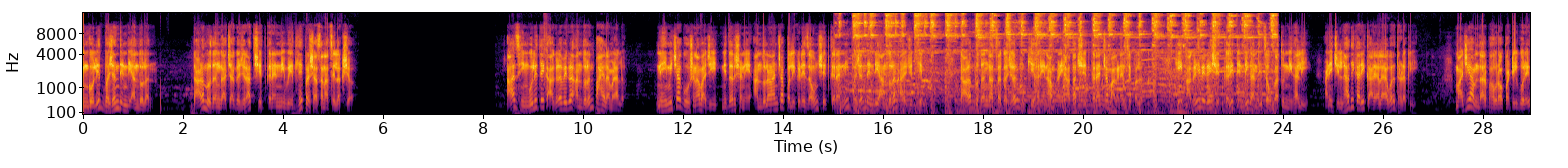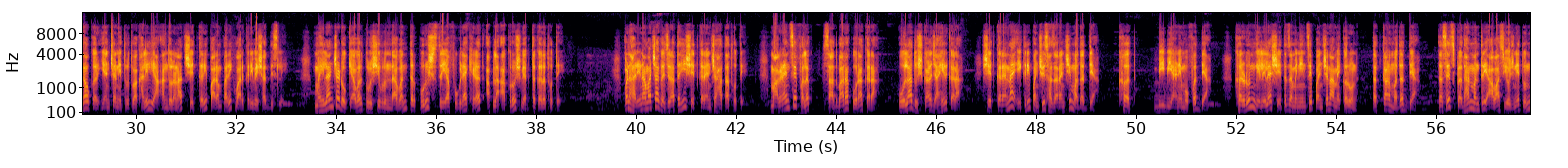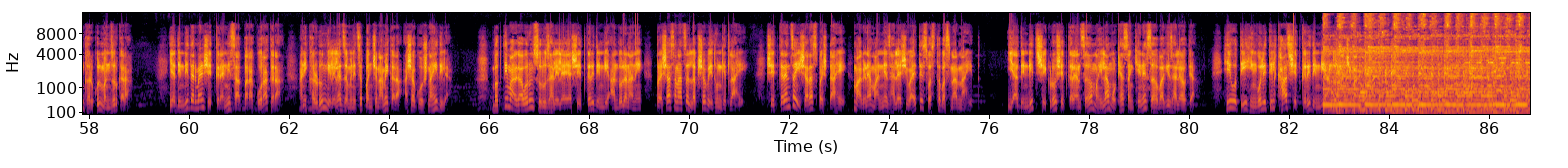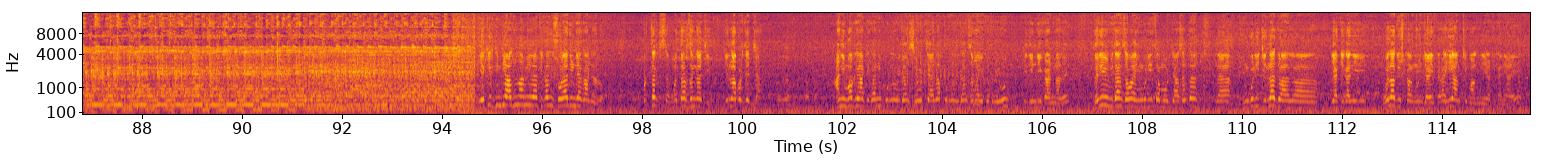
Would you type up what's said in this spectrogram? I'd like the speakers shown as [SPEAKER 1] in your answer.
[SPEAKER 1] हिंगोलीत भजन दिंडी आंदोलन. टाळ मृदंगाच्या गजरात शेतकऱ्यांनी वेधले प्रशासनाचे लक्ष. आज हिंगोलीत एक आगळंवेगळं आंदोलन पाहायला मिळालं. नेहमीच्या घोषणाबाजी निदर्शने आंदोलनांच्या पलीकडे जाऊन शेतकऱ्यांनी भजन दिंडी आंदोलन आयोजित केलं. टाळ मृदंगाचा गजर मुखी हरिनाम आणि हातात शेतकऱ्यांच्या मागण्यांचे फलक. ही आगळी वेगळी शेतकरी दिंडी गांधी चौकातून निघाली आणि जिल्हाधिकारी कार्यालयावर धडकली. माजी आमदार भाऊराव पाटील गोरेगावकर यांच्या नेतृत्वाखालील या आंदोलनात शेतकरी पारंपरिक वारकरी वेशात दिसले. महिलांच्या डोक्यावर तुळशी वृंदावन तर पुरुष स्त्रिया फुगड्या खेळत आपला आक्रोश व्यक्त करत होते. पण हरिनामाच्या गजरातही शेतकऱ्यांच्या हातात होते. मागण्यांचे फलक सातबारा कोरा करा. ओला दुष्काळ जाहीर करा. शेतकऱ्यांना एकरी पंचवीस हजारांची मदत द्या. खत बी बियाणे मोफत द्या. खरडून गेलेल्या शेतजमिनींचे पंचनामे करून तत्काळ मदत द्या. तसेच प्रधानमंत्री आवास योजनेतून घरकुल मंजूर करा. या दिंडी दरम्यान शेतकऱ्यांनी सातबारा कोरा करा आणि खरडून गेलेल्या जमिनीचे पंचनामे करा अशा घोषणाही दिल्या. भक्ती मार्गावरून सुरू झालेल्या या शेतकरी दिंडी आंदोलनाने प्रशासनाचं लक्ष वेधून घेतलं आहे. शेतकऱ्यांचा इशारा स्पष्ट आहे. मागण्या मान्य झाल्याशिवाय ते स्वस्थ बसणार नाहीत. या दिंडीत शेकडो शेतकऱ्यांसह महिला मोठ्या संख्येने सहभागी झाल्या होत्या. ही होती हिंगोलीतील खास शेतकरी दिंडी आंदोलनाची बातमी.
[SPEAKER 2] एक एक दिंडी अजून आम्ही या ठिकाणी सोळा दिंड्या काढणार आहोत. प्रत्येक स- मतदारसंघाची जिल्हा परिषदच्या. आणि मग या ठिकाणी पूर्ण विधान शेवटच्या याला पूर्ण विधानसभा एकत्र येऊन ती दिंडी काढणार आहे. जरी विधानसभा हिंगोलीचा मोर्चा असेल तर हिंगोली जिल्हा या ठिकाणी ओला दुष्काळ म्हणून जाहीर करा ही आमची मागणी या ठिकाणी आहे.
